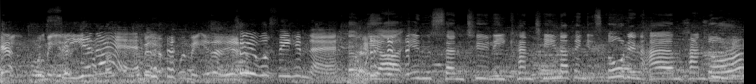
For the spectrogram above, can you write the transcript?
Yeah, We'll meet you see you there. there. We'll meet you there, yeah. So we'll see him there. We are in Satu'li Canteen, I think it's called, in um, Pandora.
